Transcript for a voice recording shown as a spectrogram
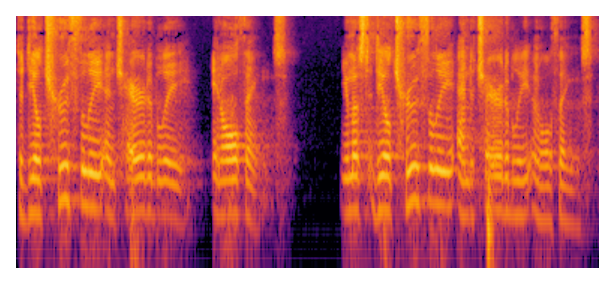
to deal truthfully and charitably in all things. You must deal truthfully and charitably in all things.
